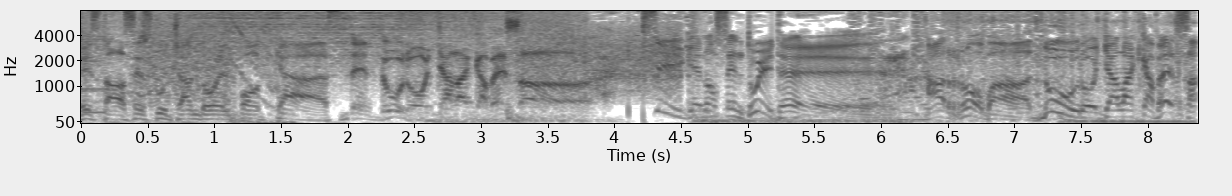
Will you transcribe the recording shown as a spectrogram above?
Estás escuchando el podcast de duro y a la cabeza. Síguenos en Twitter, arroba duro y a la cabeza.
